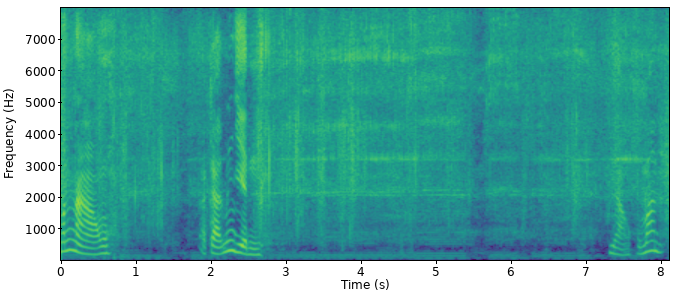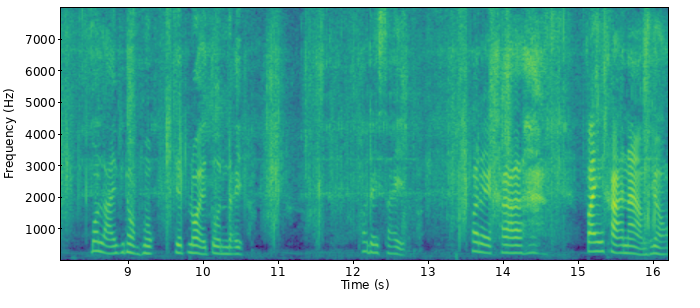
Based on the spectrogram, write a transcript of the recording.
มันหนาว อากาศมันเย็นอย่างประมาณบ่หลายพี่น้องหกเจ็ดร้อยต้นได้พอได้ใส่พ่อได้คาไฟคาน้ำพี่น้อง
